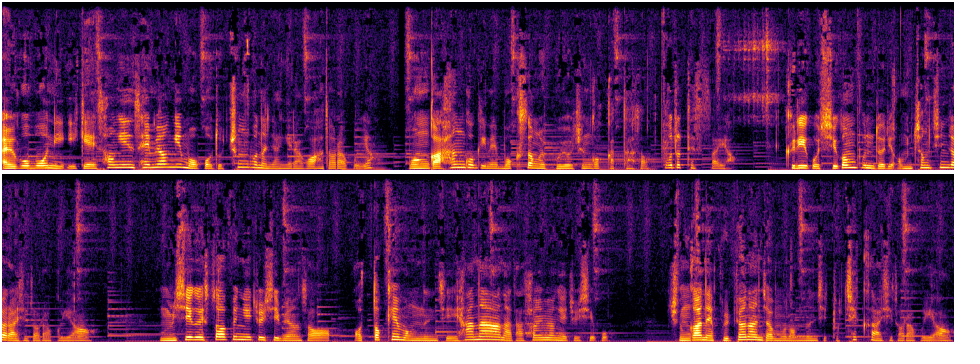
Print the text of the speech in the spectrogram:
알고 보니 이게 성인 3명이 먹어도 충분한 양이라고 하더라고요. 뭔가 한국인의 먹성을 보여준 것 같아서 뿌듯했어요. 그리고 직원분들이 엄청 친절하시더라고요. 음식을 서빙해 주시면서 어떻게 먹는지 하나하나 다 설명해 주시고 중간에 불편한 점은 없는지 또 체크하시더라고요.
